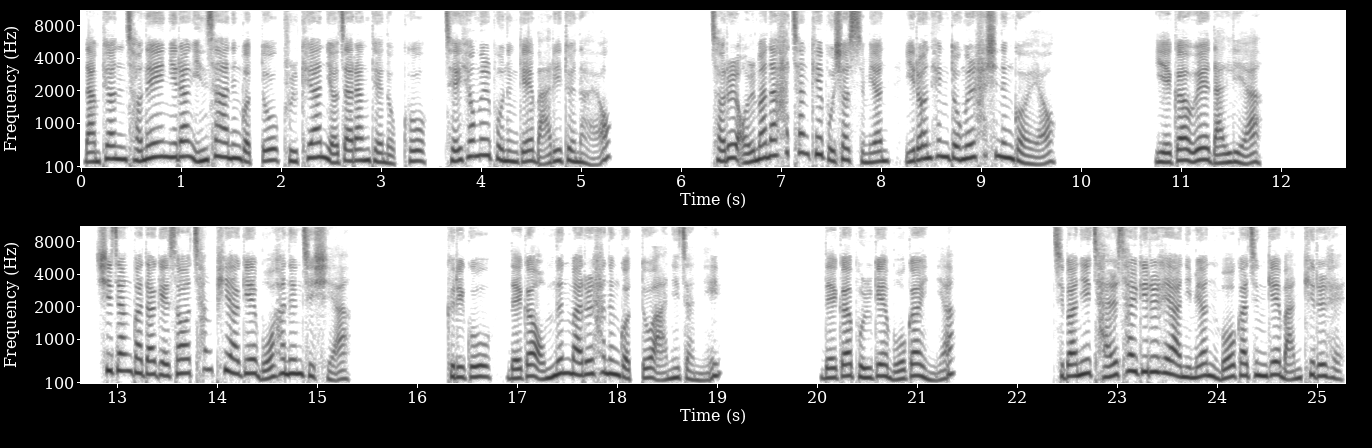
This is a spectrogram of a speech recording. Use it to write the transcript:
남편 전애인이랑 인사하는 것도 불쾌한 여자랑 대놓고 제 형을 보는 게 말이 되나요? 저를 얼마나 하찮게 보셨으면 이런 행동을 하시는 거예요. 얘가 왜 난리야? 시장 바닥에서 창피하게 뭐 하는 짓이야? 그리고 내가 없는 말을 하는 것도 아니잖니? 내가 볼 게 뭐가 있냐? 집안이 잘 살기를 해 아니면 뭐 가진 게 많기를 해.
